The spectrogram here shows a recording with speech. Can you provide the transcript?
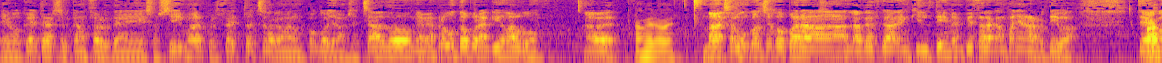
Evocators, el cáncer de Ace of Sigmar, perfecto, echa la cámara un poco, ya lo hemos echado. Me habían preguntado por aquí algo. A ver, A ver, a ver. Max, ¿algún consejo para la Death Guard en Kill Team? Empieza la campaña narrativa. Te ¿Para aconsejo-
